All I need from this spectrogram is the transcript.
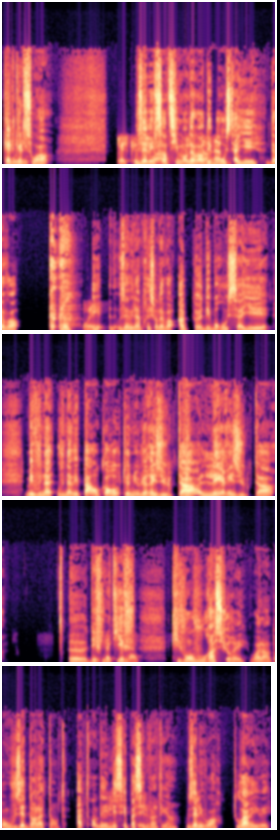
quelles qu'elles soient. vous avez le sentiment d'avoir débroussaillé, d'avoir vous avez l'impression d'avoir un peu débroussaillé, mais vous n'avez pas encore obtenu le résultat, les résultats euh, définitifs qui vont vous rassurer. Voilà, donc vous êtes dans l'attente. Attendez, laissez passer le 21. Vous allez voir, tout va arriver.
